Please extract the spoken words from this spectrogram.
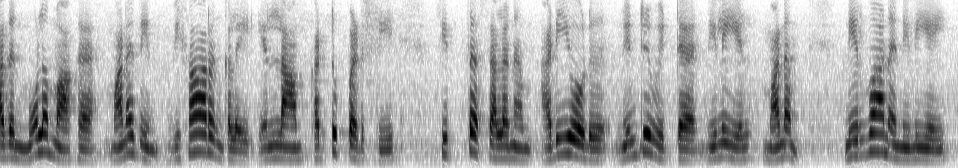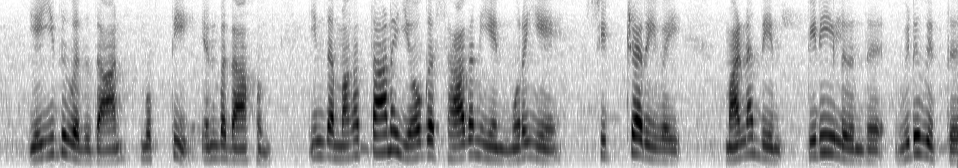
அதன் மூலமாக மனதின் விகாரங்களை எல்லாம் கட்டுப்படுத்தி சித்த சலனம் அடியோடு நின்றுவிட்ட நிலையில் மனம் நிர்வாண நிலையை எய்துவதுதான் முக்தி என்பதாகும். இந்த மகத்தான யோக சாதனையின் முறையே சிற்றறிவை மனதின் பிடியிலிருந்து விடுவித்து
